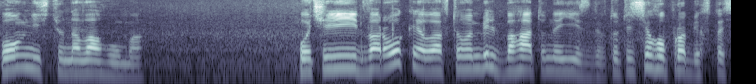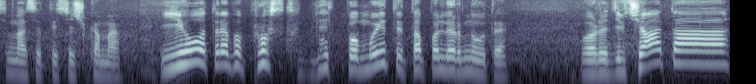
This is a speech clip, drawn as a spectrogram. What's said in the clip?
повністю нова гума. Хоч їй два роки, але автомобіль багато не їздив. Тут усього пробіг 117 тисяч км. Його треба просто блядь, помити та полірнути. Боже, дівчата,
